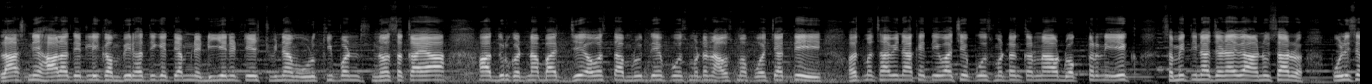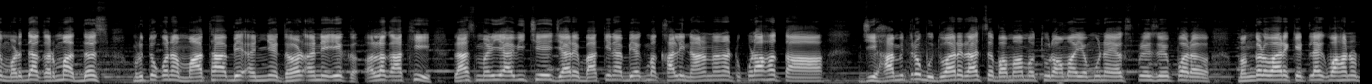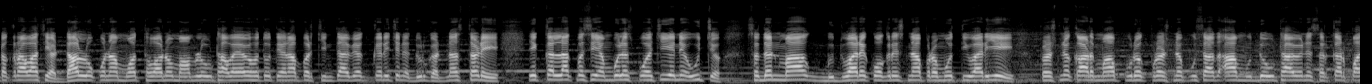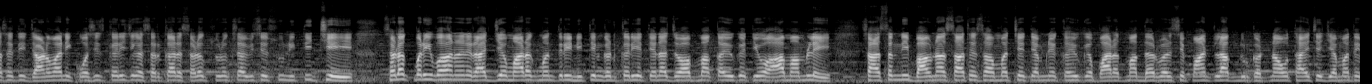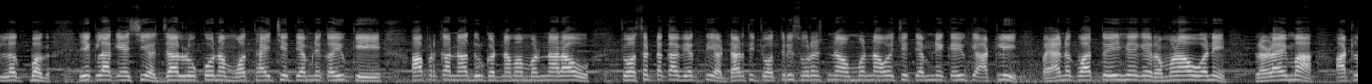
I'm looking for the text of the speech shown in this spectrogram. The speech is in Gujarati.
લાશની હાલત એટલી ગંભીર હતી કે તેમને ડીએનએ ટેસ્ટ વિના ઓળખી પણ ન શકાયા. આ દુર્ઘટના બાદ જે અવસ્થા મૃતદેહ પોસ્ટમોર્ટમ હાઉસમાં પહોંચ્યા તે હચમચાવી નાખે તેવા છે. પોસ્ટમોર્ટમ કરનાર ડોક્ટરની એક સમિતિના જણાવ્યા અનુસાર પોલીસે મળદા ઘરમાં દસ મૃતકોના માથા, બે અન્ય ધડ અને એક અલગ આખી લાશ મળી આવી છે. જ્યારે બાકીના બેગમાં ખાલી નાના નાના ટુકડા હતા. જી હા મિત્રો, બુધવારે રાજ્યસભામાં મથુરામાં યમુના એક્સપ્રેસ વે પર મંગળવારે કેટલાક વાહનો ટકરાવાથી અઢાર લોકોના મોત થવાનો મામલો ઉઠાવાયો હતો. તેના પર ચિંતા વ્યક્ત કરી છે અને દુર્ઘટના સ્થળે એક કલાક પછી એમ્બ્યુલન્સ પહોંચી અને ઉચ્ચ સદનમાં બુધવારે કોંગ્રેસના પ્રમોદ તિવારીએ પ્રશ્નકાળમાં પૂરક પ્રશ્ન પૂછાતા આ મુદ્દો ઉઠાવ્યો અને સરકાર પાસેથી જાણવાની કોશિશ કરી છે કે સરકારે સડક સુરક્ષા વિશે શું નીતિ છે? સડક પરિવહન અને રાજ્ય માર્ગ મંત્રી નીતિન ગડકરીએ તેના જવાબમાં કહ્યું કે તેઓ આ મામલે શાસનની ભાવના સાથે સહમત છે. તેમણે કહ્યું કે ભારતમાં દર વર્ષે પાંચ લાખ દુર્ઘટનાઓ થાય છે, જેમાંથી લગભગ એક લાખ એંસી હજાર લોકોના મોત થાય છે. તેમણે કહ્યું કે આ પ્રકારના દુર્ઘટનામાં મરનારાઓ ચોસઠ ટકા વ્યક્તિ અઢારથી ચોત્રીસ વર્ષના ઉંમરના હોય છે. તેમણે કહ્યું કે આટલી ભયાનક વાત તો એ છે કે રમણાઓ અને લડાઈમાં આટલા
